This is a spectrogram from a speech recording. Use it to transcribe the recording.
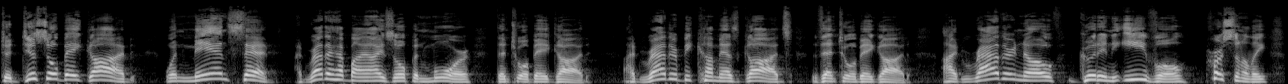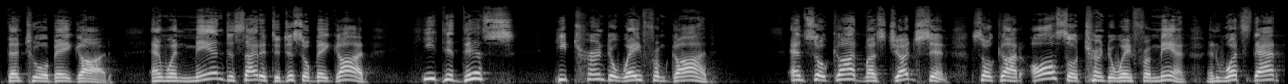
to disobey God, when man said, I'd rather have my eyes open more than to obey God. I'd rather become as gods than to obey God. I'd rather know good and evil personally than to obey God. And when man decided to disobey God, he did this. He turned away from God. And so God must judge sin. So God also turned away from man. And what's that?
